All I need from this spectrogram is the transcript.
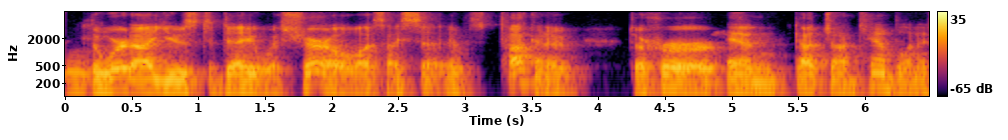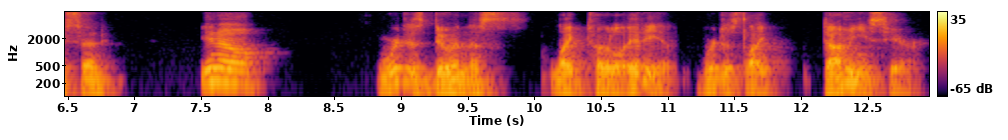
Mm. The word I used today with Cheryl was I said, I was talking to to her and got John Campbell. And I said, you know, we're just doing this like total idiot. We're just like dummies here.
